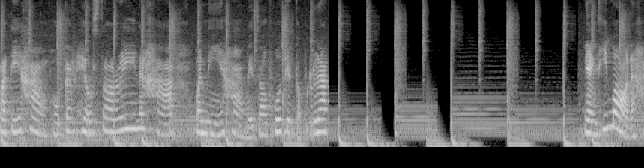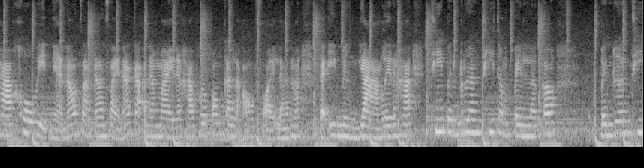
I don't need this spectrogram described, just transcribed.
สวัสดีค่ะ พบกับ Health Story นะคะ วันนี้ค่ะเบจะพูดเกี่ยวกับเรื่อง อย่างที่บอกนะคะโควิดเนี่ย นอกจากการใส่หน้ากากอนามัยนะคะ เพื่อป้องกันละอองฝอยแล้วนะคะ แต่อีกหนึ่งอย่างเลยนะคะ ที่เป็นเรื่องที่จำเป็นแล้วก็ เป็นเรื่องที่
